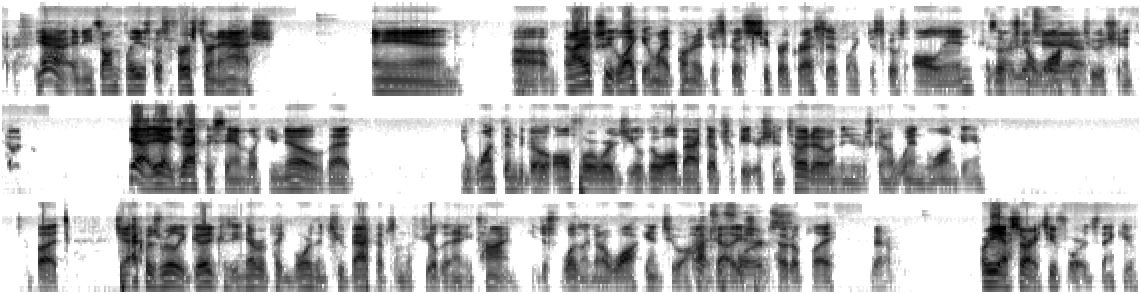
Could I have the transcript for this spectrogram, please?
yeah, and he's on the play. He just goes first turn Ash, and um, and I actually like it when my opponent just goes super aggressive, like just goes all in because they're Oh, just gonna too, walk yeah. into a Shantoto. Yeah, yeah, exactly, Sam. Like you know that you want them to go all forwards, you'll go all backups, you'll get your Shantoto, and then you're just gonna win the long game. But Jack was really good because he never played more than two backups on the field at any time. He just wasn't gonna walk into a Oh, high two value forwards. Shantoto play. Yeah. Or yeah, sorry, two forwards. Thank you.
